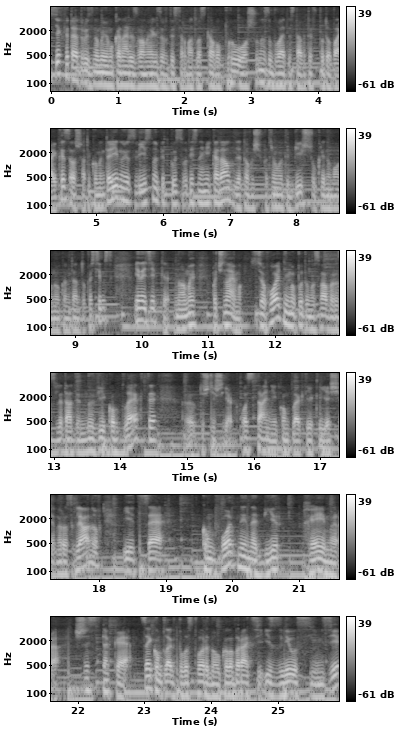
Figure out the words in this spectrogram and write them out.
Всіх вітаю, друзі, на моєму каналі. З вами, як завжди, Сармат Ласкаво. Прошу, не забувайте ставити вподобайки, залишати коментарі. Ну і звісно, підписуватись на мій канал для того, щоб отримати більше україномовного контенту по Sims. І не тільки. Ну а ми починаємо. Сьогодні ми будемо з вами розглядати нові комплекти, е, точніше, як останній комплект, який я ще не розглянув, і це комфортний набір геймера. Щось таке. Цей комплект було створено у колаборації із Lil Simsy.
